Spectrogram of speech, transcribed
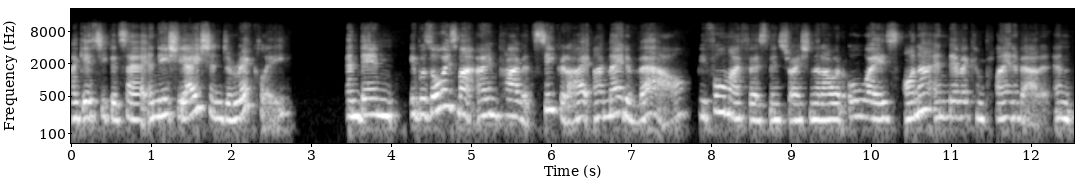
I guess you could say, initiation directly. And then it was always my own private secret. I, I made a vow before my first menstruation that I would always honor and never complain about it. And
